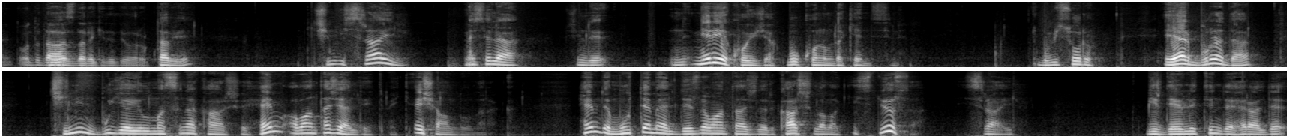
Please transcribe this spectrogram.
Evet, o da daha Bu- hızlı hareket ediyorlar. o. Tabii. Şimdi İsrail mesela şimdi nereye koyacak bu konumda kendisini? Bu bir soru. Eğer burada Çin'in bu yayılmasına karşı hem avantaj elde etmek eşanlı olarak hem de muhtemel dezavantajları karşılamak istiyorsa İsrail bir devletin de herhalde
